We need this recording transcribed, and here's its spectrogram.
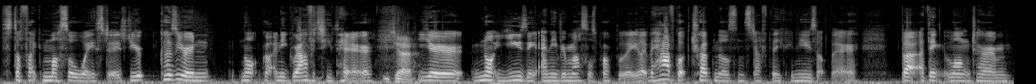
stuff like muscle wastage. You're because you're n- not got any gravity there. Yeah. you're not using any of your muscles properly. Like they have got treadmills and stuff they can use up there, but I think long term,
